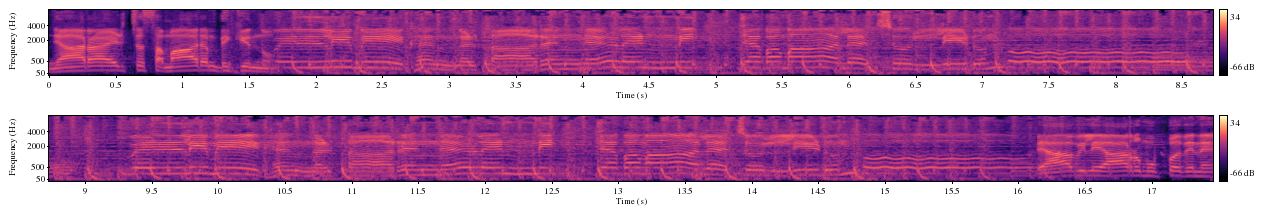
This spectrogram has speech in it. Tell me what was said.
ഞായറാഴ്ച സമാരംഭിക്കുന്നു. വെള്ളിമേഘങ്ങൾ താരങ്ങൾ എണ്ണി ജപമാല ചൊല്ലിടുമ്പോ വെള്ളിമേഘങ്ങൾ താരങ്ങൾ എണ്ണി ജപമാല ചൊല്ലിടുമ്പോ രാവിലെ ആറ് മുപ്പതിന്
